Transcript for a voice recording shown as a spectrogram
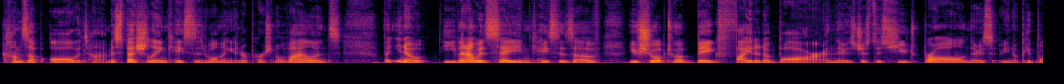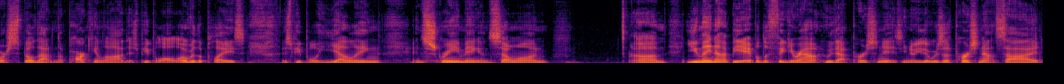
comes up all the time, especially in cases involving interpersonal violence. But you know, even I would say in cases of you show up to a big fight at a bar and there's just this huge brawl and there's you know people are spilled out in the parking lot. There's people all over the place. There's people yelling and screaming and so on. Um, you may not be able to figure out who that person is. You know, there was a person outside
